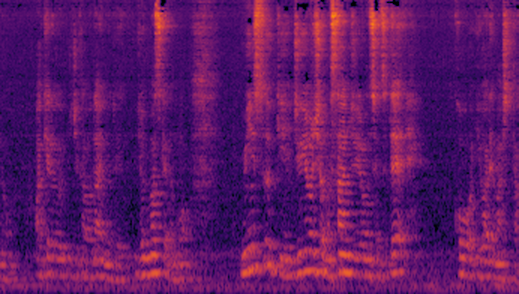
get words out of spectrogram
の開ける時間はないので読みますけども民数記14章の34節でこう言われました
